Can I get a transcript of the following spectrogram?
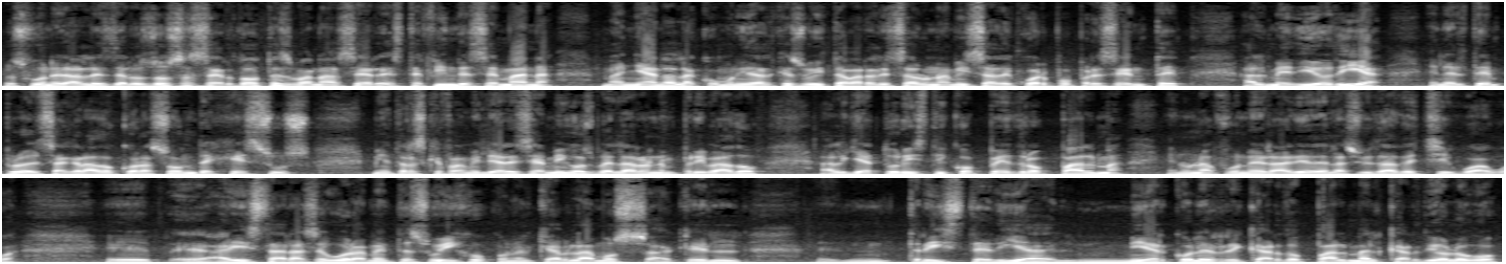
Los funerales de los dos sacerdotes van a ser este fin de semana. Mañana la comunidad jesuita va a realizar una misa de cuerpo presente al mediodía en el Templo del Sagrado Corazón de Jesús, mientras que familiares y amigos velaron en privado al guía turístico Pedro Palma en una funeraria de la ciudad de Chihuahua. Eh, eh, ahí estará seguramente su hijo con el que hablamos aquel eh, triste día, el miércoles, Ricardo Palma, el cardiólogo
